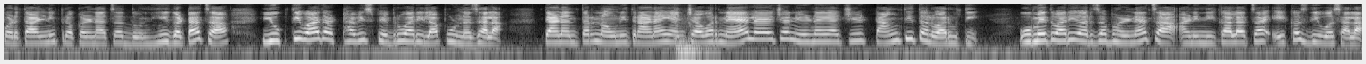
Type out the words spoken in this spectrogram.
पडताळणी प्रकरणाचा दोन्ही गटाचा युक्तिवाद अठ्ठावीस फेब्रुवारीला पूर्ण झाला. त्यानंतर नवनीत राणा यांच्यावर न्यायालयाच्या निर्णयाची टांगती तलवार होती. उमेदवारी अर्ज भरण्याचा आणि निकालाचा एकच दिवस आला.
